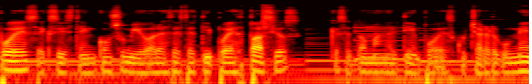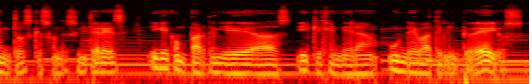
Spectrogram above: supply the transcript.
pues existen consumidores de este tipo de espacios que se toman el tiempo de escuchar argumentos que son de su interés y que comparten ideas y que generan un debate limpio de ellos.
